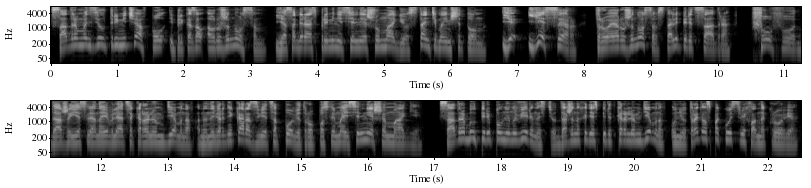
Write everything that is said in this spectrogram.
Садром вонзил три меча в пол и приказал оруженосцам. «Я собираюсь применить сильнейшую магию, станьте моим щитом!» «Е есть, сэр!» Трое оруженосцев встали перед Садра. Фу-фу, даже если она является королем демонов, она наверняка развеется по ветру после моей сильнейшей магии. Садра был переполнен уверенностью, даже находясь перед королем демонов, он не утратил спокойствие и хладнокровия.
